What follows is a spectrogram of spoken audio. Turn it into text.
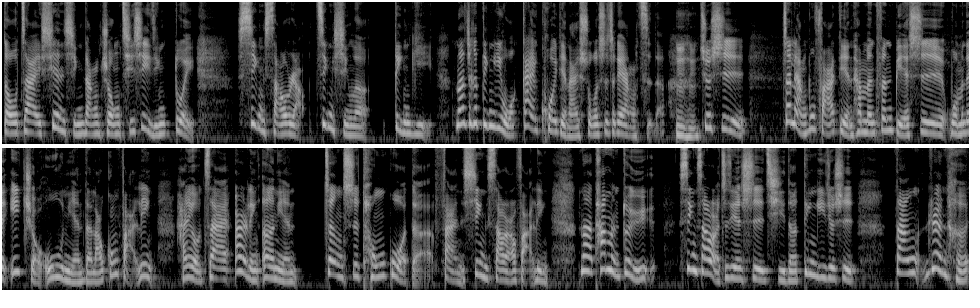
都在现行当中，其实已经对性骚扰进行了定义。那这个定义，我概括一点来说是这个样子的，嗯哼，就是。这两部法典，他们分别是我们的一九五五年的劳工法令，还有在二零二年正式通过的反性骚扰法令。那他们对于性骚扰这件事起的定义，就是当任何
